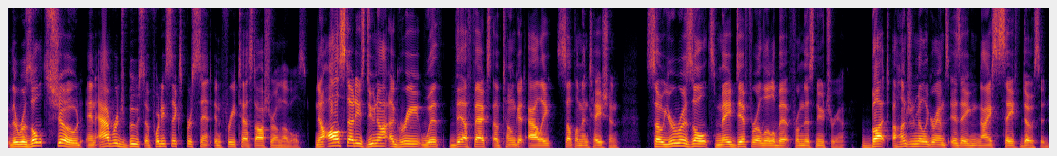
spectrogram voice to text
The results showed an average boost of 46% in free testosterone levels. Now, all studies do not agree with the effects of Tongkat Ali supplementation. So your results may differ a little bit from this nutrient, but 100 milligrams is a nice safe dosage.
